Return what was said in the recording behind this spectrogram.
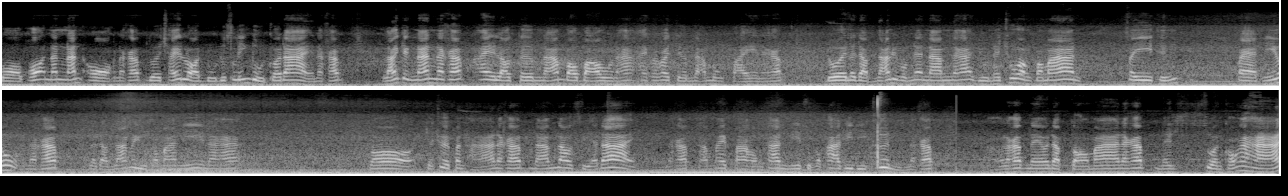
บ่อเพาะนั้นๆออกนะครับ โดยใช้หลอดดูดหรือสลิงดูดก็ได้นะครับ หลังจากนั้นนะครับให้เราเติมน้ำเบาๆนะฮะให้ค่อยๆเติมน้ำลงไปนะครับ โดยระดับน้ำที่ผมแนะนำนะฮะอยู่ในช่วงประมาณ4ถึง8 นิ้วนะครับ ระดับน้ำให้อยู่ประมาณนี้นะฮะก็จะช่วยปัญหานะครับ น้ำเน่าเสียได้ นะครับทำให้ปลาของท่านมีสุขภาพที่ดีขึ้นนะครับเอาละครับในระดับต่อมานะครับ ในส่วนของอาหาร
